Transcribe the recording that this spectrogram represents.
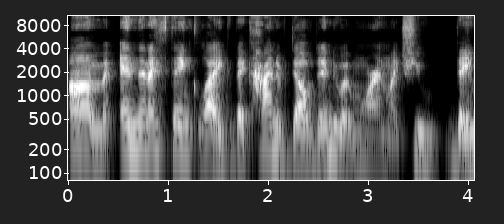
Um, and then I think like they kind of delved into it more and like she they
